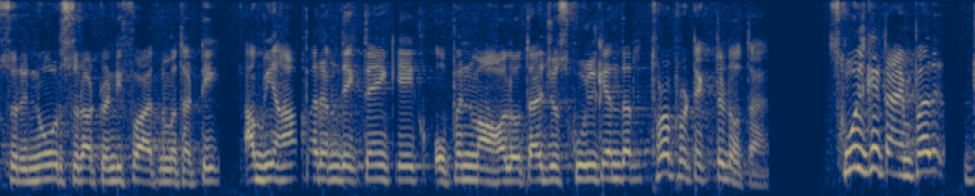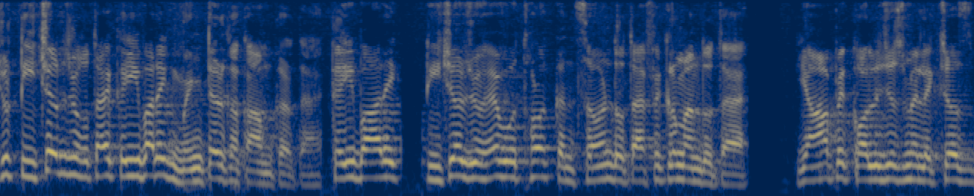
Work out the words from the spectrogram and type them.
सुर नूर सुरा ट्वेंटी फोर नंबर थर्टी। अब यहाँ पर हम देखते हैं कि एक ओपन माहौल होता है जो स्कूल के अंदर थोड़ा प्रोटेक्टेड होता है। स्कूल के टाइम पर जो टीचर जो होता है, कई बार एक मेंटर का काम करता है। कई बार एक टीचर जो है वो थोड़ा कंसर्न होता है, फिक्रमंद होता है। यहाँ पे कॉलेजेस में लेक्चर्स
